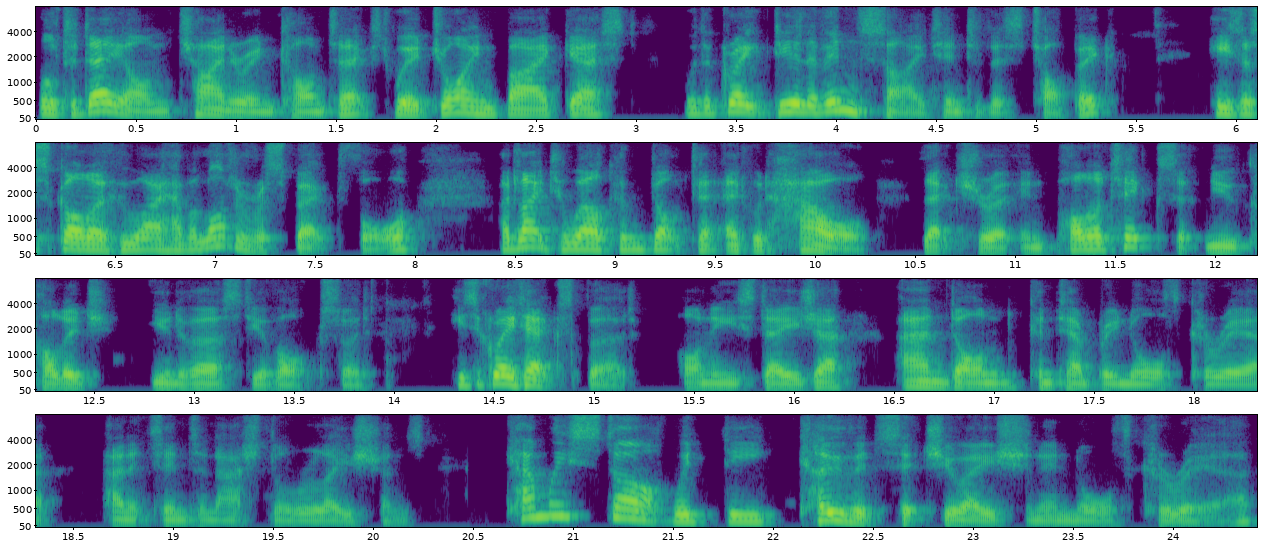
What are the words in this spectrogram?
Well, today on China in Context, we're joined by a guest with a great deal of insight into this topic. He's a scholar who I have a lot of respect for. I'd like to welcome Dr. Edward Howell, lecturer in politics at New College, University of Oxford. He's a great expert on East Asia and on contemporary North Korea and its international relations. Can we start with the COVID situation in North Korea?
